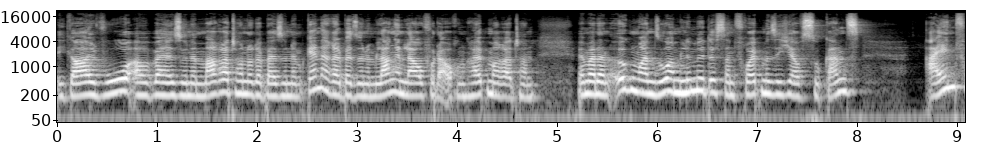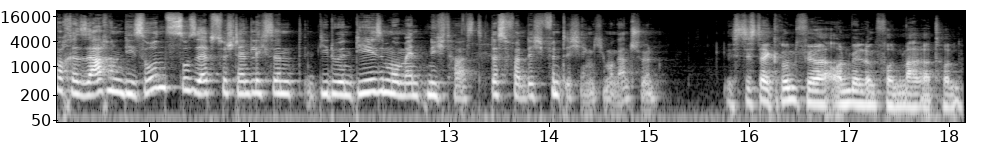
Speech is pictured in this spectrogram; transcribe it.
egal wo, aber bei so einem Marathon oder bei so einem generell bei so einem langen Lauf oder auch einem Halbmarathon, wenn man dann irgendwann so am Limit ist, dann freut man sich auf so ganz einfache Sachen, die sonst so selbstverständlich sind, die du in diesem Moment nicht hast. Das fand ich, finde ich eigentlich immer ganz schön. Ist das der Grund für Anmeldung von Marathon?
